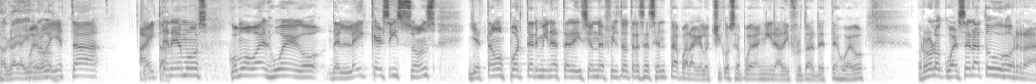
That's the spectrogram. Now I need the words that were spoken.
Ahí, Bueno, ahí está. Ahí está. tenemos cómo va el juego de Lakers y Suns. Ya estamos por terminar esta edición de Filtro 360 para que los chicos se puedan ir a disfrutar de este juego. Rolo, ¿cuál será tu gorra?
